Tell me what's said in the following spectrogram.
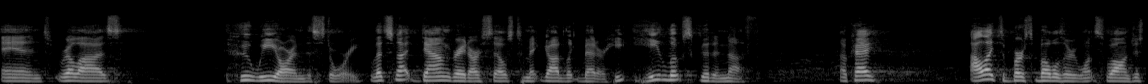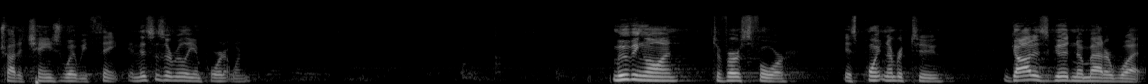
and realize who we are in this story. Let's not downgrade ourselves to make God look better. He, he looks good enough. Okay? I like to burst bubbles every once in a while and just try to change the way we think. And this is a really important one. Moving on to verse 4 is point number two God is good no matter what.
